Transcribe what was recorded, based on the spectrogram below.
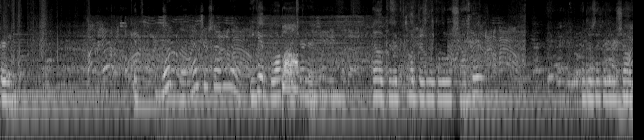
Irving, What the heck just happened there? you get blocked by Turner. Yeah, look, cause look, look, there's like a little shove there. But there's like a little shove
